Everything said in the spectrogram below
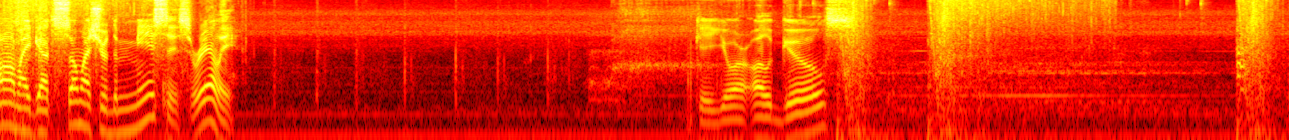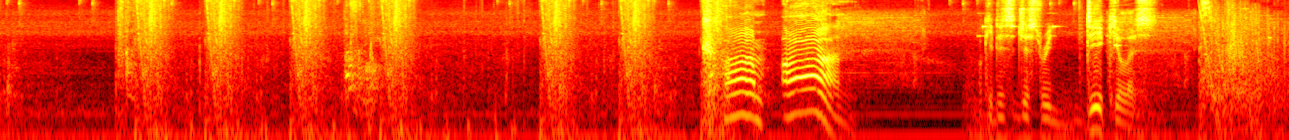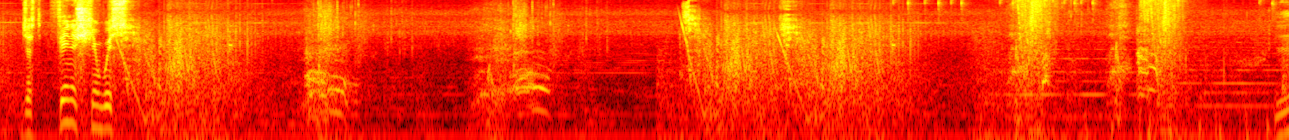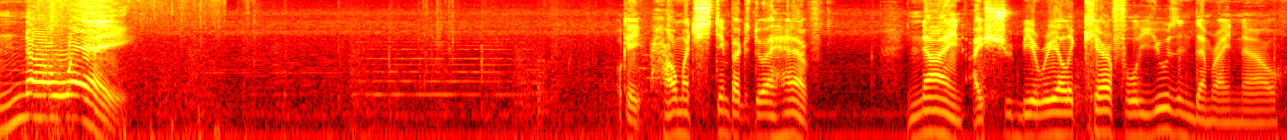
Oh my god, so much of the misses, really? Okay, you're all ghouls. Come on! Okay, this is just ridiculous. Just finish him with... No way! Okay, how much stimpaks do I have? Nine. I should be really careful using them right now.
